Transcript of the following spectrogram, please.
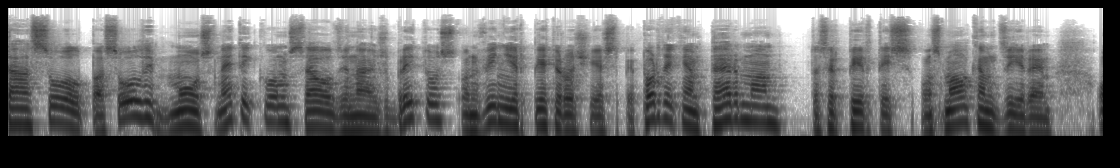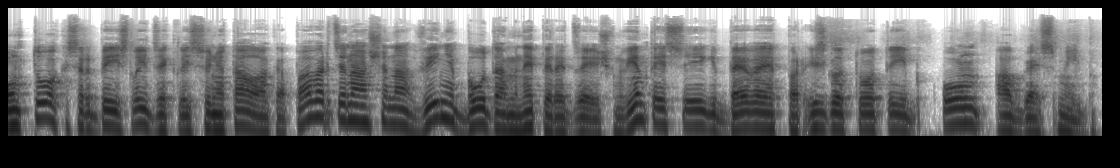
Tā soli pa soli mūsu netikums audzinājuši Britus, un viņi ir pieķerušies pie portīkiem termām, tas ir pirtis un smalkam dzīvēm, un to, kas ir bijis līdzeklis viņu tālākā paverdzināšanā, viņi, būdami nepieredzējuši un vientiesīgi, devē par izglītotību un apgaismību.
